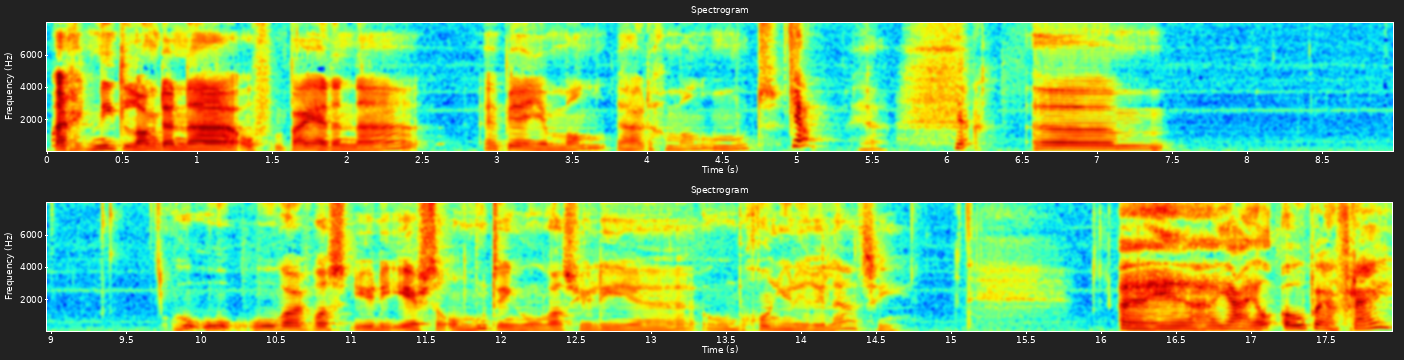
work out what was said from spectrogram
eigenlijk niet lang daarna, of een paar jaar daarna, heb jij je man, je huidige man, ontmoet? Ja. Ja. Ja. Ehm, hoe, hoe, hoe wa- was jullie eerste ontmoeting? Hoe, was jullie, eh, hoe begon jullie relatie? Eh, ja, heel open en vrij.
